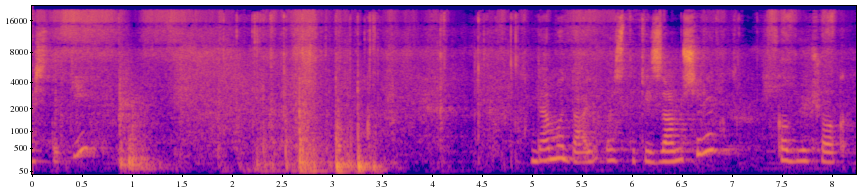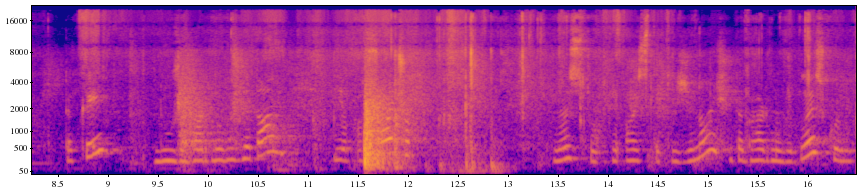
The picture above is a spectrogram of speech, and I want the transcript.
ось такий. Йдемо далі. Ось такий замшеві. Каблучок такий. Дуже гарно виглядає. Є пасочок. Наступні ось такі жіночі, так гарно виблискують.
